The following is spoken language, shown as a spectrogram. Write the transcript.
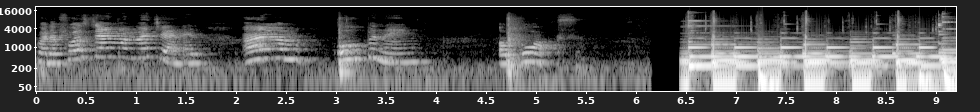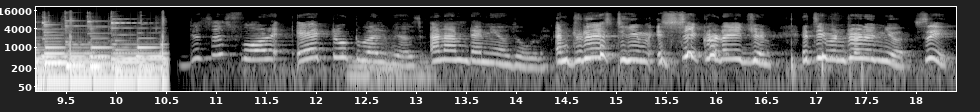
For the first time on my channel, I am opening a box. This is for 8 to 12 years and I'm 10 years old. And today's theme is Secret Agent. It's even written here. See,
